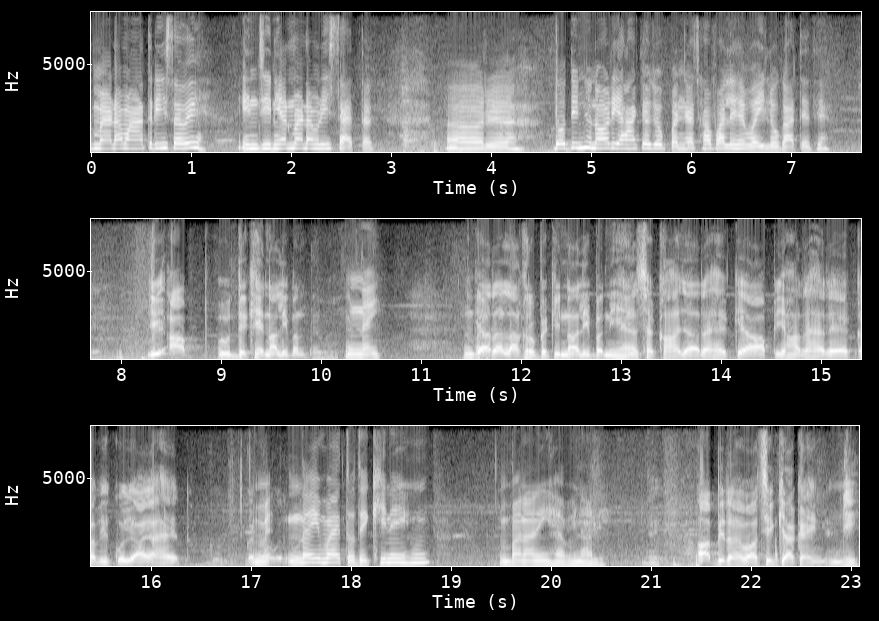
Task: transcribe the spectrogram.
मैडम आत रही सवे इंजीनियर मैडम रही सात तक। और दो तीन जन और यहाँ के जो पंजा छाप वाले हैं वही लोग आते थे। जी आप देखे नाली बनते हुए? नहीं। ग्यारह लाख रुपए की नाली बनी है ऐसा कहा जा रहा है क्या आप यहाँ रह रहे हैं? कभी कोई आया है? नहीं मैं तो देखी नहीं हूँ। बना नहीं है अभी नाली। आप भी रहवासी क्या कहेंगे? जी।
